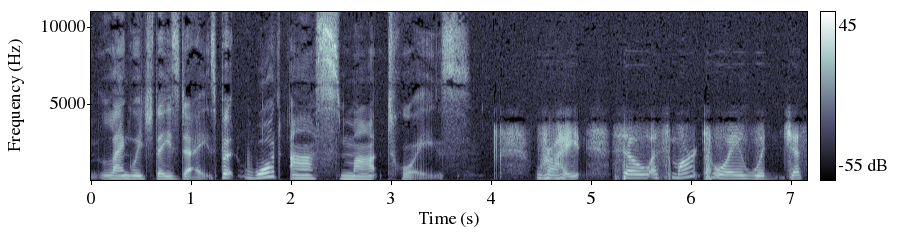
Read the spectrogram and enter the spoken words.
language these days. But what are smart toys? Right. So a smart toy would just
